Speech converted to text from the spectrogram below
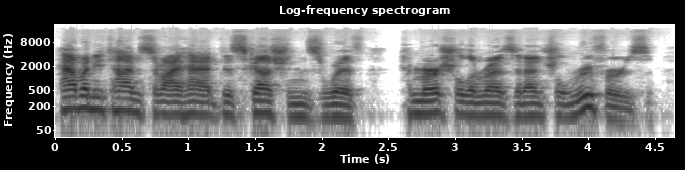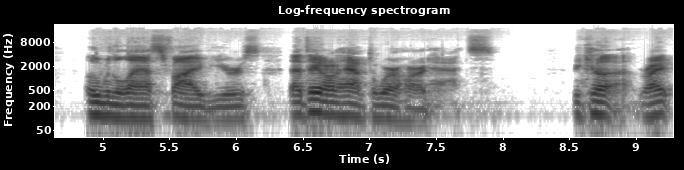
how many times have I had discussions with commercial and residential roofers over the last five years that they don't have to wear hard hats because right,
